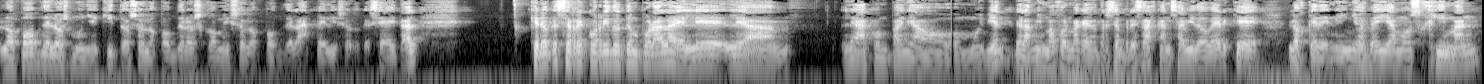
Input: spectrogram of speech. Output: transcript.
Lo, pop de los muñequitos o lo pop de los cómics o lo pop de las pelis o lo que sea y tal. Creo que ese recorrido temporal a él le, ha, le ha acompañado muy bien, de la misma forma que hay otras empresas que han sabido ver que los que de niños veíamos He-Man,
